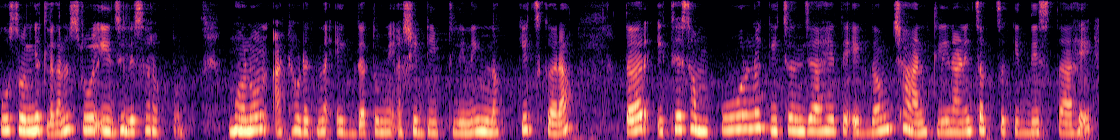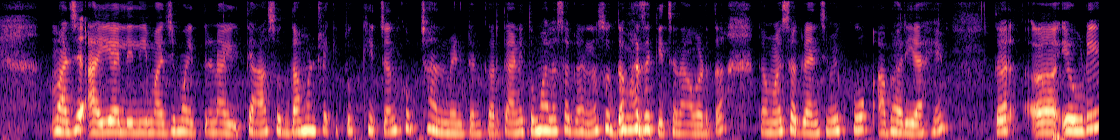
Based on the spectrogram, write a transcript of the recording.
पुसून घेतलं कारण स्टूल इझिली सरकतो. म्हणून आठवड्यातनं एकदा तुम्ही अशी डीप क्लिनिंग नक्कीच करा. तर इथे संपूर्ण किचन जे आहे ते एकदम छान क्लीन आणि चकचकीत दिसतं आहे. माझी आई आलेली माझी मैत्रीण आली त्यासुद्धा म्हटलं की तू किचन खूप छान मेंटेन करते आणि तुम्हाला सगळ्यांनासुद्धा माझं किचन आवडतं. त्यामुळे सगळ्यांची मी खूप आभारी आहे. तर एवढी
